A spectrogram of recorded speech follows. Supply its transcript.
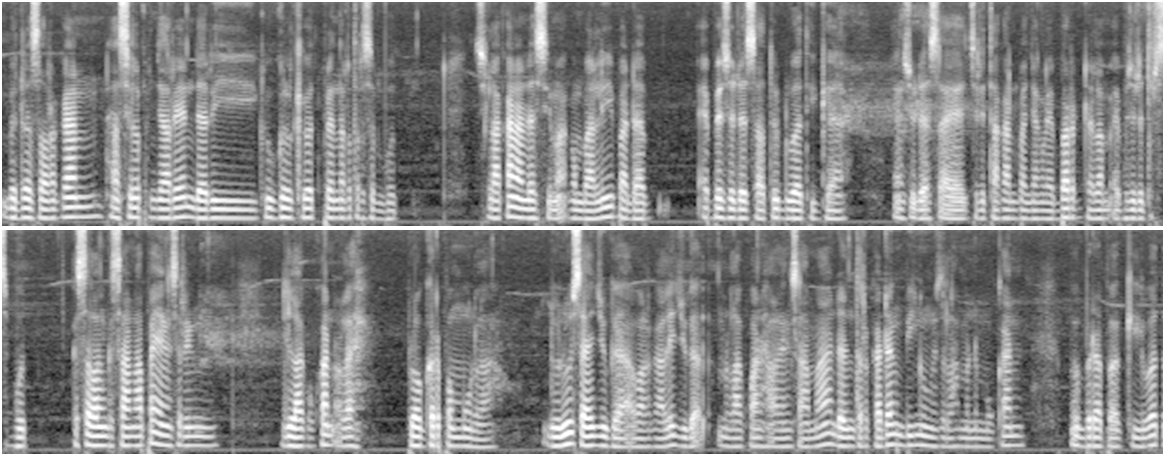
berdasarkan hasil pencarian dari Google Keyword Planner tersebut. Silakan Anda simak kembali pada episode 1 2 3 yang sudah saya ceritakan panjang lebar dalam episode tersebut. Kesalahan-kesalahan apa yang sering dilakukan oleh blogger pemula? Dulu saya juga awal kali juga melakukan hal yang sama dan terkadang bingung setelah menemukan beberapa keyword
